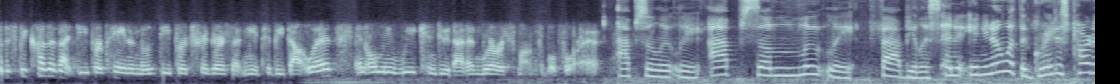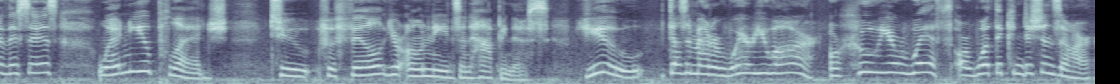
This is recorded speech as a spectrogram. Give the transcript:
but it's because of that deeper pain and those deeper triggers that need to be dealt with, and only we can do that, and we're responsible for it. Absolutely, absolutely fabulous. And and you know what the greatest part of this is? When you pledge to fulfill your own needs and happiness, you doesn't matter where you are or who you're with or what the conditions are.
